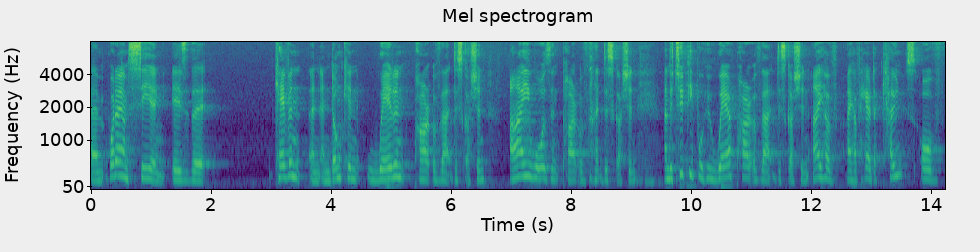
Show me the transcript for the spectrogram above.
Um, what I am saying is that Kevin and, and Duncan weren't part of that discussion. I wasn't part of that discussion. And the two people who were part of that discussion, I have, I have heard accounts of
